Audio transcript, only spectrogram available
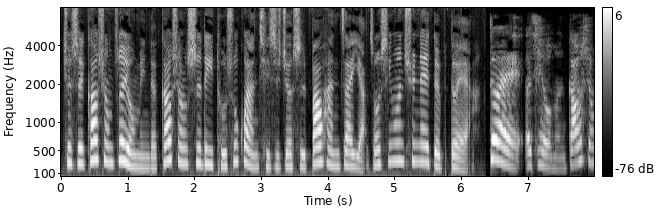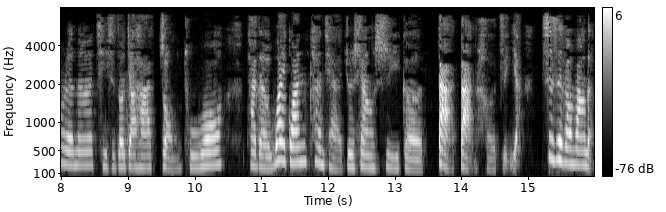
就是高雄最有名的高雄市立图书馆，其实就是包含在亚洲新湾区内，对不对啊？对，而且我们高雄人呢，其实都叫它总图哦。它的外观看起来就像是一个大大的盒子一样，四四方方的。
